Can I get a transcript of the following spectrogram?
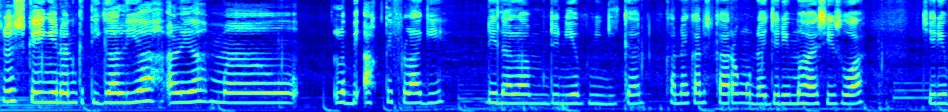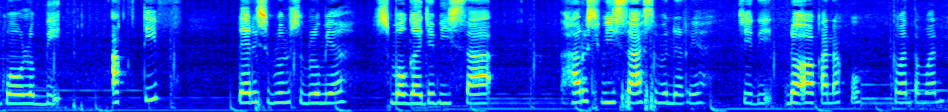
Terus keinginan ketiga Alia, Alia mau lebih aktif lagi di dalam dunia pendidikan karena kan sekarang udah jadi mahasiswa. Jadi mau lebih aktif dari sebelum-sebelumnya. Semoga aja bisa. Harus bisa sebenarnya. Jadi doakan aku, teman-teman.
